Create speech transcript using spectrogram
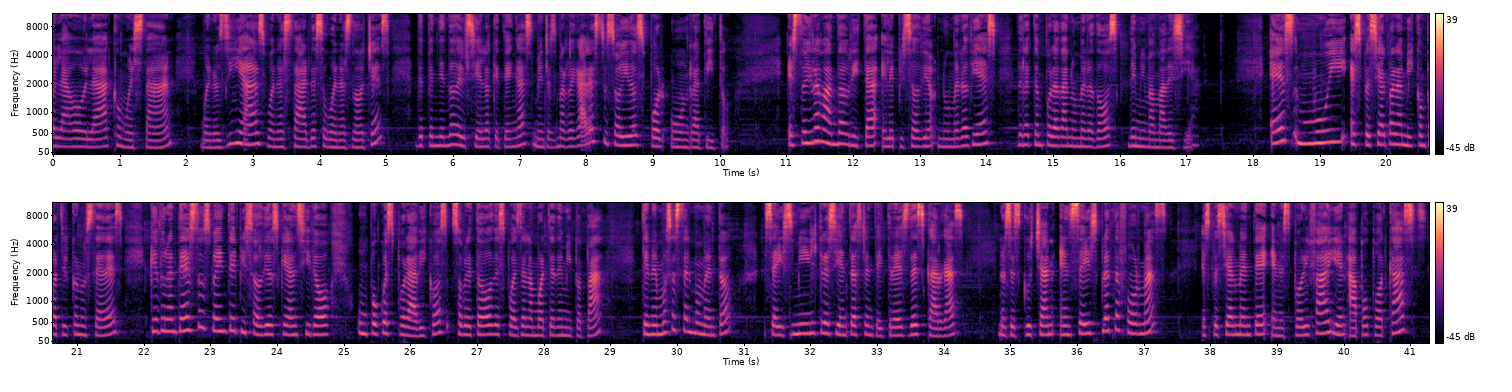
Hola, hola, ¿cómo están? Buenos días, buenas tardes o buenas noches, dependiendo del cielo que tengas mientras me regales tus oídos por un ratito. Estoy grabando ahorita el episodio número 10 de la temporada número 2 de Mi Mamá Decía. Es muy especial para mí compartir con ustedes que durante estos 20 episodios que han sido un poco esporádicos, sobre todo después de la muerte de mi papá, tenemos hasta el momento 6.333 descargas. Nos escuchan en seis plataformas, especialmente en Spotify y en Apple Podcasts.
